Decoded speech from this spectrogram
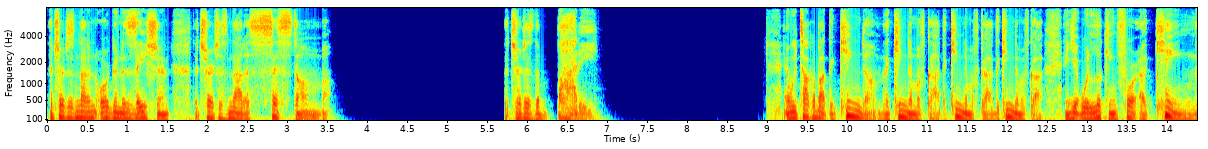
The church is not an organization. The church is not a system. The church is the body. And we talk about the kingdom, the kingdom of God, the kingdom of God, the kingdom of God. And yet we're looking for a king.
